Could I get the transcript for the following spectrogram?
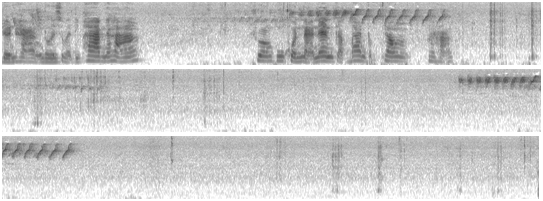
เดินทางโดยสวัสดิภาพนะคะ ช่วงผู้คนหนาแน่นกลับบ้านกับช่องนะคะ อ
